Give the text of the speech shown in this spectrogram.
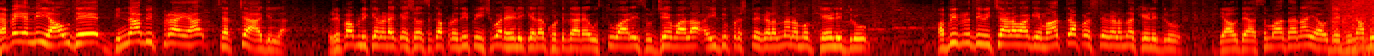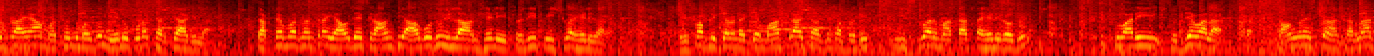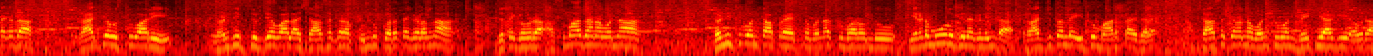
ಸಭೆಯಲ್ಲಿ ಯಾವುದೇ ಭಿನ್ನಾಭಿಪ್ರಾಯ ಚರ್ಚೆ ಆಗಿಲ್ಲ. ರಿಪಬ್ಲಿಕ್ ಕನ್ನಡಕ್ಕೆ ಶಾಸಕ ಪ್ರದೀಪ್ ಈಶ್ವರ್ ಹೇಳಿಕೆಯನ್ನು ಕೊಟ್ಟಿದ್ದಾರೆ. ಉಸ್ತುವಾರಿ ಸುರ್ಜೇವಾಲಾ ಐದು ಪ್ರಶ್ನೆಗಳನ್ನು ನಮಗೆ ಕೇಳಿದ್ರು. ಅಭಿವೃದ್ಧಿ ವಿಚಾರವಾಗಿ ಮಾತ್ರ ಪ್ರಶ್ನೆಗಳನ್ನು ಕೇಳಿದ್ರು. ಯಾವುದೇ ಅಸಮಾಧಾನ, ಯಾವುದೇ ಭಿನ್ನಾಭಿಪ್ರಾಯ, ಮತ್ತೊಂದು ಮತ್ತೊಂದು ಏನೂ ಕೂಡ ಚರ್ಚೆ ಆಗಿಲ್ಲ. ಸೆಪ್ಟೆಂಬರ್ ನಂತರ ಯಾವುದೇ ಕ್ರಾಂತಿ ಆಗೋದೂ ಇಲ್ಲ ಅಂಥೇಳಿ ಪ್ರದೀಪ್ ಈಶ್ವರ್ ಹೇಳಿದ್ದಾರೆ. ರಿಪಬ್ಲಿಕ್ ಕನ್ನಡಕ್ಕೆ ಮಾತ್ರ ಶಾಸಕ ಪ್ರದೀಪ್ ಈಶ್ವರ್ ಮಾತಾಡ್ತಾ ಹೇಳಿರೋದು. ಉಸ್ತುವಾರಿ ಸುರ್ಜೇವಾಲಾ, ಕಾಂಗ್ರೆಸ್ನ ಕರ್ನಾಟಕದ ರಾಜ್ಯ ಉಸ್ತುವಾರಿ ರಣದೀಪ್ ಸುರ್ಜೇವಾಲಾ ಶಾಸಕರ ಕುಂದುಕೊರತೆಗಳನ್ನು ಜೊತೆಗೆ ಅವರ ಅಸಮಾಧಾನವನ್ನು ತಣಿಸುವಂಥ ಪ್ರಯತ್ನವನ್ನು ಸುಮಾರೊಂದು ಎರಡು ಮೂರು ದಿನಗಳಿಂದ ರಾಜ್ಯದಲ್ಲೇ ಇದ್ದು ಮಾಡ್ತಾ ಇದ್ದಾರೆ. ಶಾಸಕರನ್ನು ಒನ್ ಟು ಒನ್ ಭೇಟಿಯಾಗಿ ಅವರ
